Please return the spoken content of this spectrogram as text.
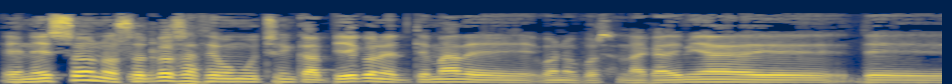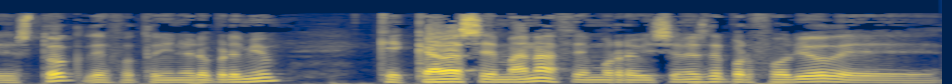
en eso nosotros hacemos mucho hincapié con el tema de, bueno, pues en la Academia de, de Stock, de Fotodinero Premium, que cada semana hacemos revisiones de portfolio de,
